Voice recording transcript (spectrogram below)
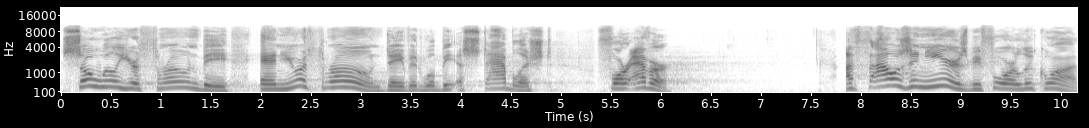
so will your throne be. And your throne, David, will be established forever. A thousand years before Luke 1.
